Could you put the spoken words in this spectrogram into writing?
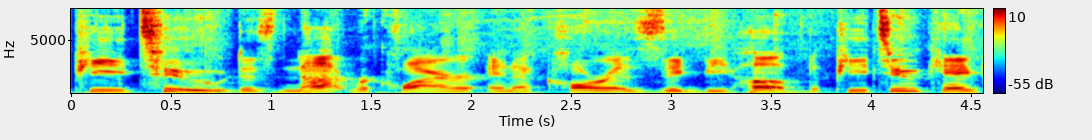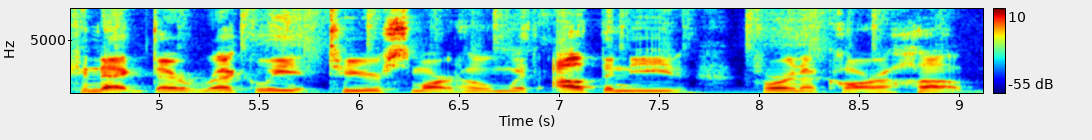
P2 does not require an Aqara Zigbee hub. The P2 can connect directly to your smart home without the need for an Aqara hub.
